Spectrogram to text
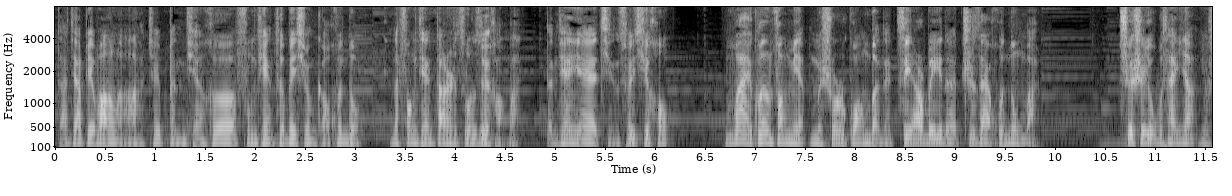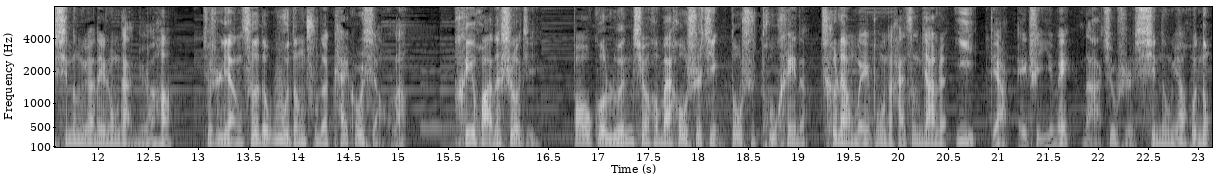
大家别忘了啊，这本田和丰田特别喜欢搞混动，那丰田当然是做的最好嘛，本田也紧随其后。外观方面，我们说说广本的 ZR-V 的智在混动吧。确实有不太一样，有新能源那种感觉哈，就是两侧的雾灯处的开口小了，黑化的设计，包括轮圈和外后视镜都是涂黑的。车辆尾部呢还增加了 E 点 HEV，那就是新能源混动。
